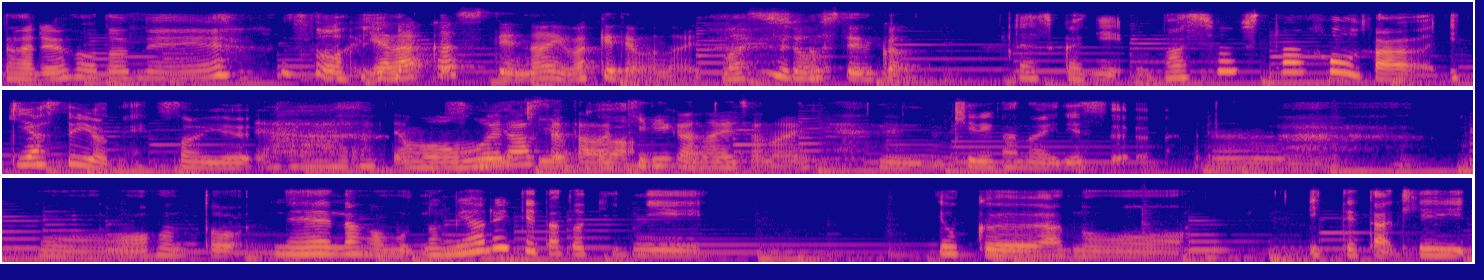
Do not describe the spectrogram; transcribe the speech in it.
なるほどね。そうやらかしてないわけではない。抹消してるから。い確かに。抹消した方が生きやすいよね。そういう、やーだってもう思い出してたらキリがないじゃない。うん、キリがないです。うん。もう本当ねなんかもう飲み歩いてた時によくあの行ってたゲイ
